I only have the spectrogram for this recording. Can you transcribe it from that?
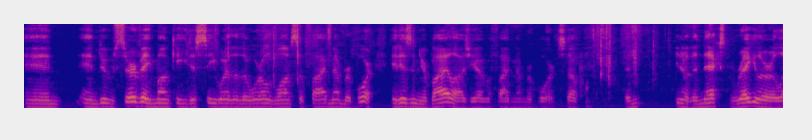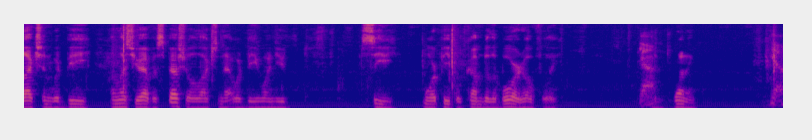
and and do Survey Monkey to see whether the world wants a five-member board. It is in your bylaws. You have a five-member board. So, the you know the next regular election would be unless you have a special election. That would be when you see more people come to the board. Hopefully, Yeah. running. Yeah.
